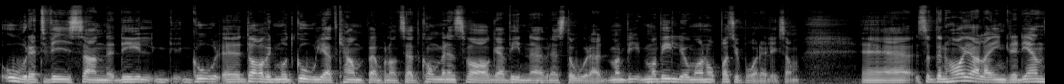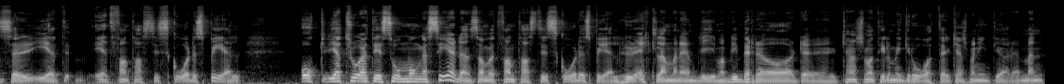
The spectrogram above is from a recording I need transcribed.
orättvisan, eh, David mot Goliat-kampen på något sätt. Kommer den svaga vinna över den stora? Man, man vill ju och man hoppas ju på det liksom. Eh, så den har ju alla ingredienser i ett, ett fantastiskt skådespel. Och jag tror att det är så många ser den som ett fantastiskt skådespel, hur äcklad man än blir, man blir berörd, kanske man till och med gråter, kanske man inte gör det, men,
